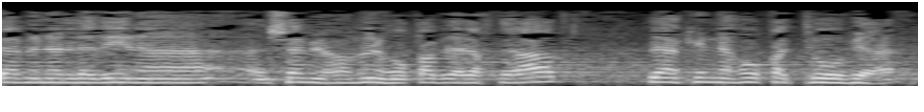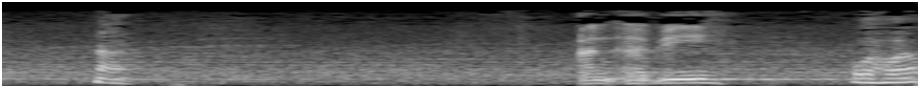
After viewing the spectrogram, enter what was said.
من الذين سمعوا منه قبل الاختلاط لكنه قد توبع. نعم. عن أبيه. وهو؟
